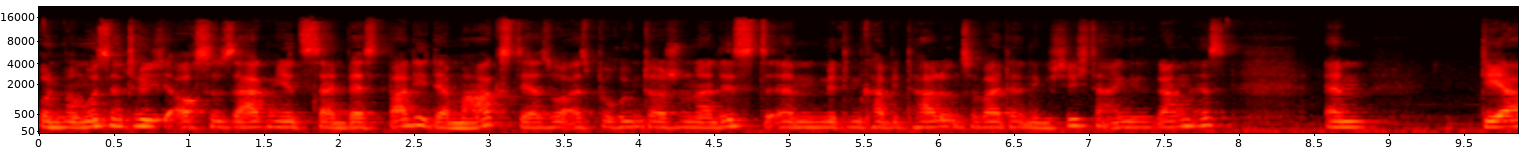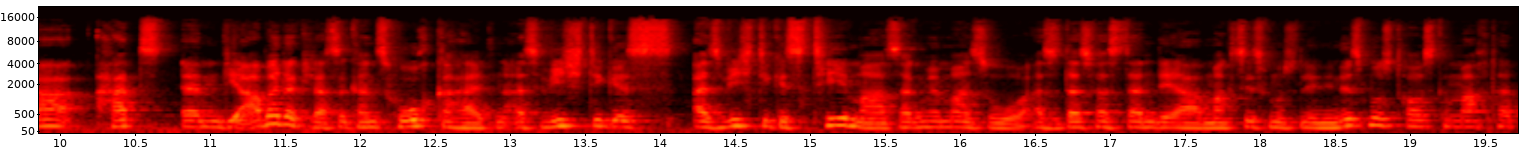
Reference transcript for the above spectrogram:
Und man muss natürlich auch so sagen, jetzt sein Best Buddy, der Marx, der so als berühmter Journalist ähm, mit dem Kapital und so weiter in die Geschichte eingegangen ist, ähm, der hat ähm, die Arbeiterklasse ganz hoch gehalten als wichtiges, als wichtiges Thema, sagen wir mal so. Also das, was dann der Marxismus-Leninismus draus gemacht hat,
